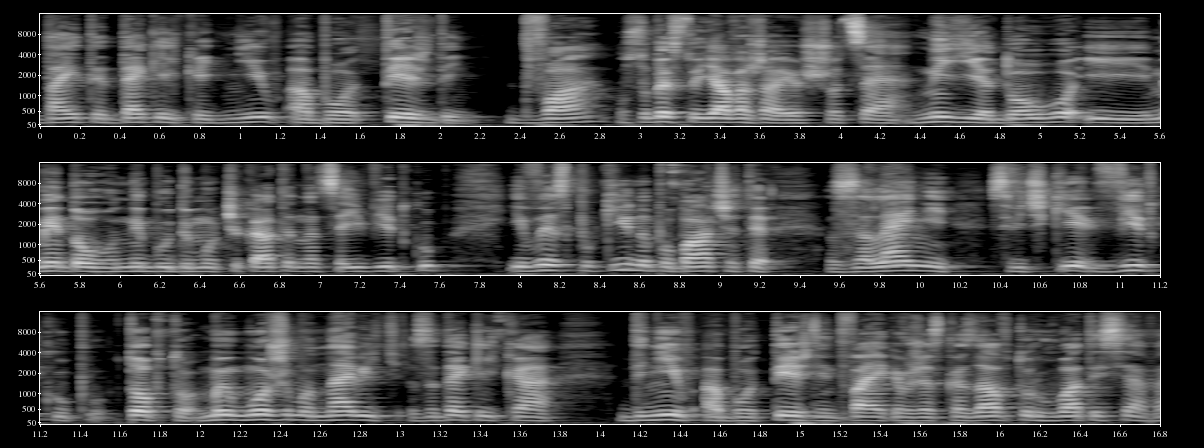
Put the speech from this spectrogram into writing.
Дайте декілька днів або тиждень, два. Особисто я вважаю, що це не є довго, і ми довго не будемо чекати на цей відкуп. І ви спокійно побачите зелені свічки відкупу. Тобто ми можемо навіть за декілька днів або тиждень, два, як я вже сказав, торгуватися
